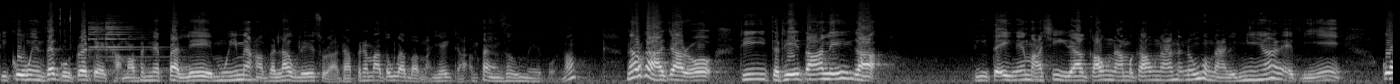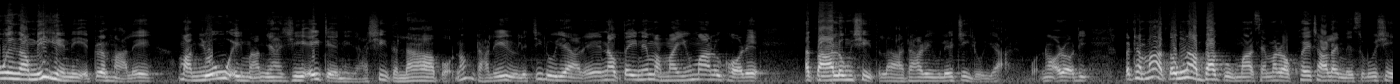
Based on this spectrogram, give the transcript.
ဒီကိုဝင်သက်ကိုတွက်တဲ့အခါမှာဘယ်နှစ်ပတ်လဲမွေးမဲ့ဟာဘယ်လောက်လဲဆိုတာဒါပထမ3လပတ်မှာရိုက်တာအမှန်ဆုံးပဲပေါ့နော်။နောက်ခါကျတော့ဒီတထေသားလေးက ဒီတိမ်ထဲမှာရှိတာကောင်းတာမကောင်းတာနှလုံးခုန်တာတွေမြင်ရတဲ့အပြင်ကိုဝင်ဆောင်မိခင်တွေအတွက်မှာလဲဥမာမျိုးဦးအိမ်မှာများရေအိတ်တယ်နေတာရှိသလားပေါ့နော်ဒါလေးတွေလည်းကြည့်လို့ရတယ်နောက်တိမ်ထဲမှာမယုံမလို့ခေါ်တဲ့အသားလုံးရှိသလားဒါတွေကိုလည်းကြည့်လို့ရတယ်ပေါ့နော်အဲ့တော့ဒီပထမ3လဘတ်ကူမှဆင်မတော့ခွဲခြားလိုက်မယ်ဆိုလို့ရှိ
